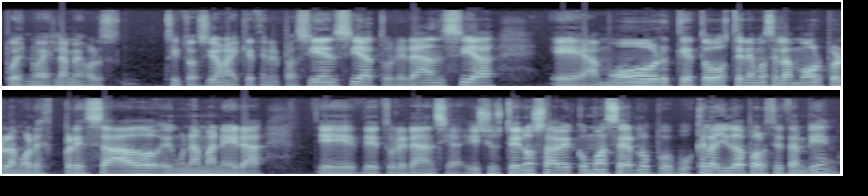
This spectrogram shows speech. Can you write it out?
pues no es la mejor situación. Hay que tener paciencia, tolerancia, eh, amor, que todos tenemos el amor, pero el amor expresado en una manera eh, de tolerancia. Y si usted no sabe cómo hacerlo, pues busque la ayuda para usted también.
